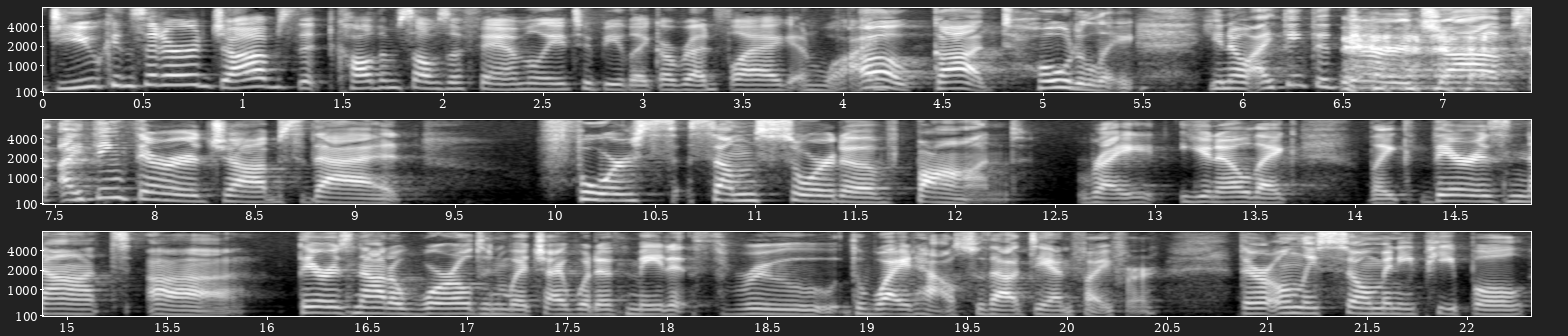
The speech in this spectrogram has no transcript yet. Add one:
do you consider jobs that call themselves a family to be like a red flag, and why? Oh God, totally. You know, I think that there are jobs. I think there are jobs that force some sort of bond, right? You know, like like there is not uh, there is not a world in which I would have made it through the White House without Dan Pfeiffer. There are only so many people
